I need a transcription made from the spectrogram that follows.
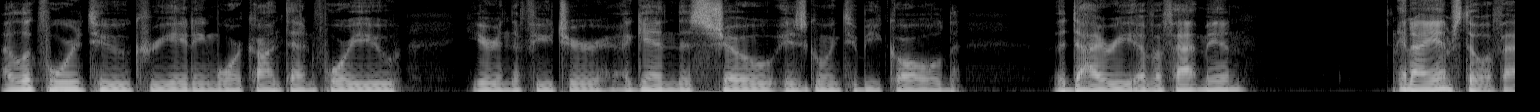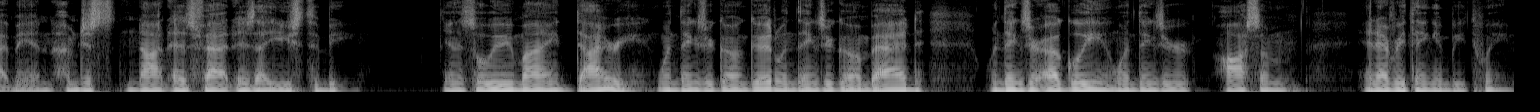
I look forward to creating more content for you here in the future. Again, this show is going to be called The Diary of a Fat Man. And I am still a fat man. I'm just not as fat as I used to be. And this will be my diary when things are going good, when things are going bad, when things are ugly, when things are awesome, and everything in between.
